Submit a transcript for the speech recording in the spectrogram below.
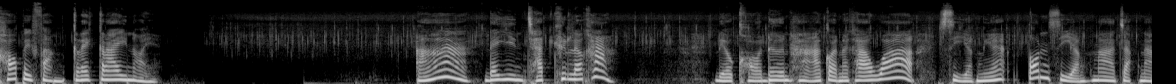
เข้าไปฟังใกล้ๆหน่อย อ่า ได้ยินชัดขึ้นแล้วค่ะ เดี๋ยวขอเดินหาก่อนนะคะว่า เสียงเนี้ยต้นเสียงมาจากไหน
